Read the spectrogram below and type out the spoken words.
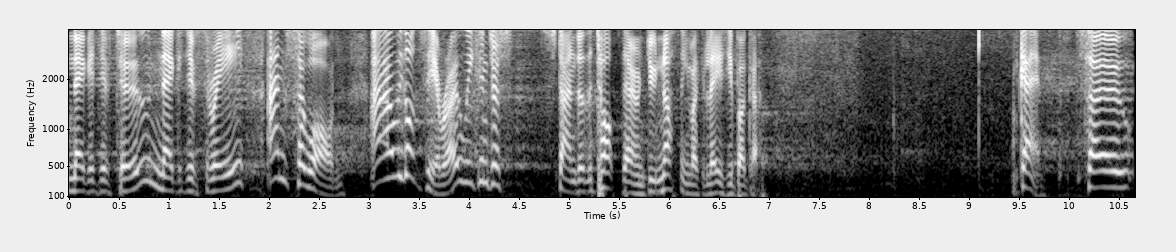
negative two, negative three, and so on. And we got zero, we can just stand at the top there and do nothing like a lazy bugger. Okay, so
